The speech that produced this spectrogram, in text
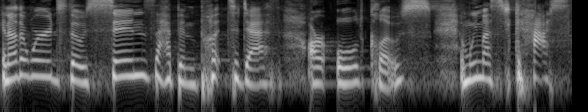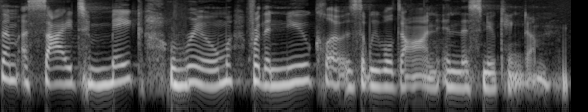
In other words, those sins that have been put to death are old clothes, and we must cast them aside to make room for the new clothes that we will don in this new kingdom.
